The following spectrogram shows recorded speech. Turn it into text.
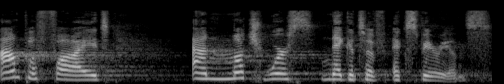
amplified, and much worse negative experience.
